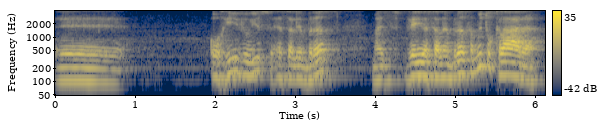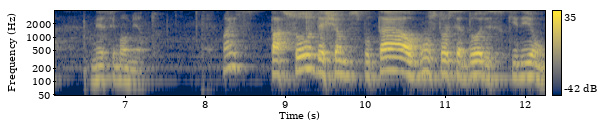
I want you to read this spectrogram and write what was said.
É horrível isso, essa lembrança, mas veio essa lembrança muito clara nesse momento. Mas passou, deixamos de disputar, alguns torcedores queriam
